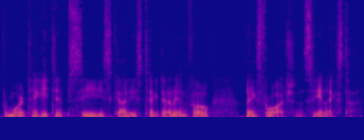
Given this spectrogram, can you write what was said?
for more techie tips, see scottiestech.info. Thanks for watching. See you next time.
